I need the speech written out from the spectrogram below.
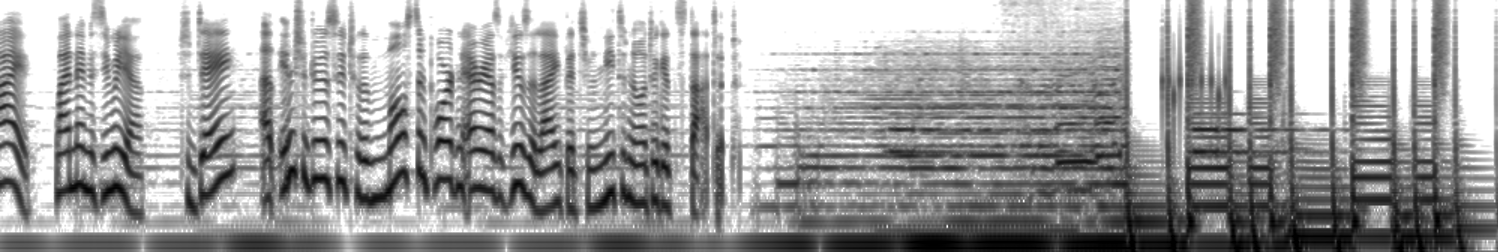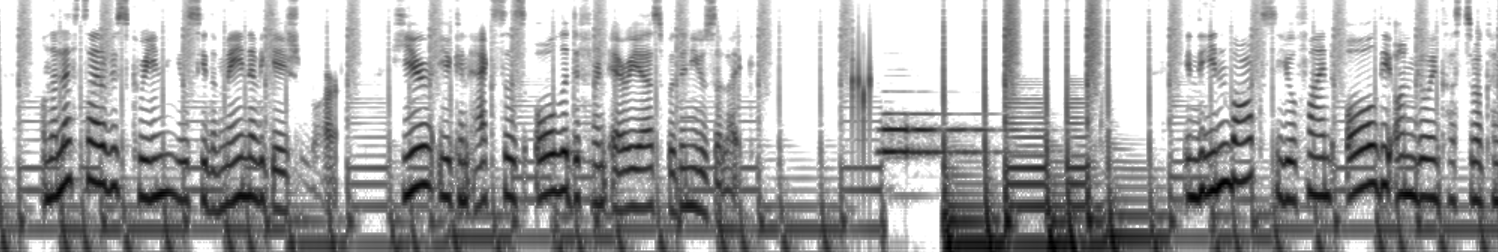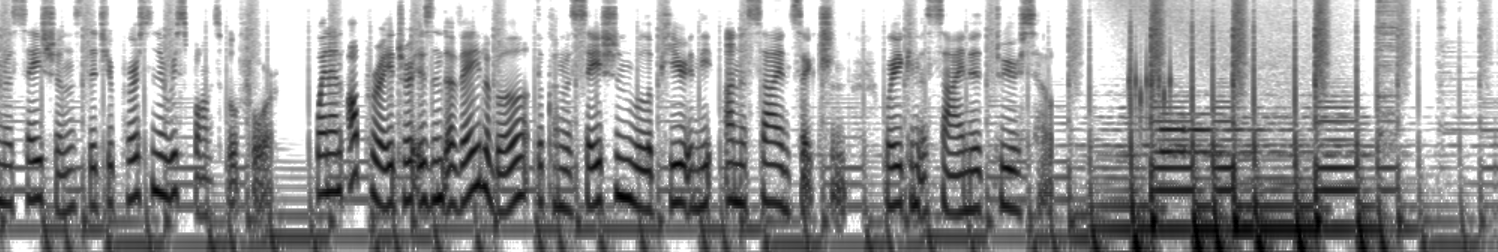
Hi, my name is Julia. Today, I'll introduce you to the most important areas of user Userlike that you need to know to get started. On the left side of your screen, you'll see the main navigation bar. Here, you can access all the different areas within Userlike. In the inbox, you'll find all the ongoing customer conversations that you're personally responsible for. When an operator isn't available, the conversation will appear in the unassigned section, where you can assign it to yourself.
